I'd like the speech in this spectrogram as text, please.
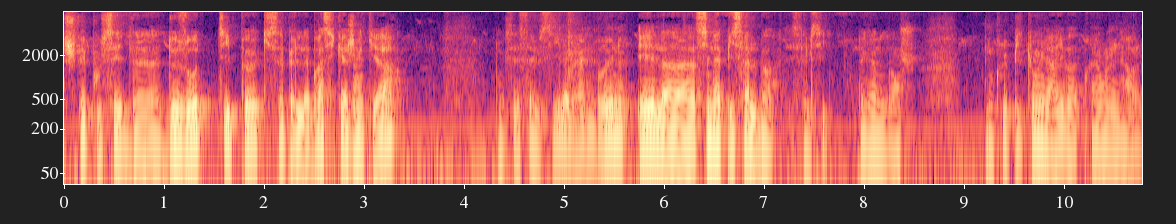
Je fais pousser deux autres types qui s'appellent la Brassica ginkea, c'est celle-ci, la graine brune, et la Sinapis alba, c'est celle-ci, la graine blanche. Donc le piquant, il arrive après en général.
